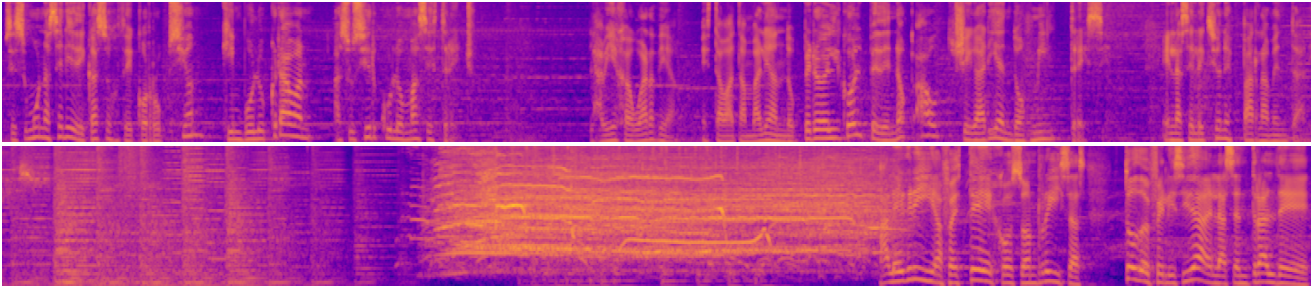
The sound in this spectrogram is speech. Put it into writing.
se sumó una serie de casos de corrupción que involucraban a su círculo más estrecho. La vieja guardia estaba tambaleando, pero el golpe de knockout llegaría en 2013 en las elecciones parlamentarias. Alegría, festejos, sonrisas, todo de felicidad en la central de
